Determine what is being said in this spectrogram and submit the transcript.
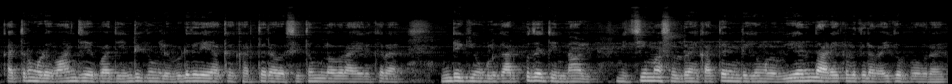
கர்த்தர் உங்களுடைய வாஞ்சையை பார்த்து இன்றைக்கு உங்களை விடுதலையாக்க கர்த்தர் அவர் சித்தமுள்ளவராக இருக்கிறார். இன்றைக்கு உங்களுக்கு அற்புதத்தின் நாள். நிச்சயமாக சொல்கிறேன் கத்தர் இன்றைக்கு உங்களை உயர்ந்த அடைக்கலத்தில் வைக்கப் போகிறார்.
